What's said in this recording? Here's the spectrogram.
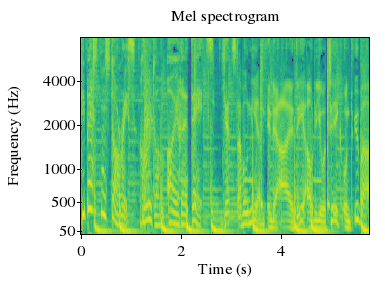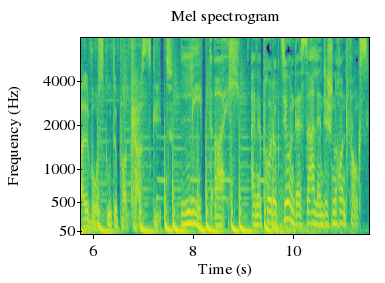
Die besten Stories rund um eure Dates. Jetzt abonnieren in der ARD Audiothek und überall, wo es gute Podcasts gibt. Liebt euch. Eine Produktion des Saarländischen Rundfunks.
